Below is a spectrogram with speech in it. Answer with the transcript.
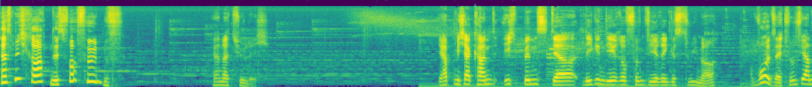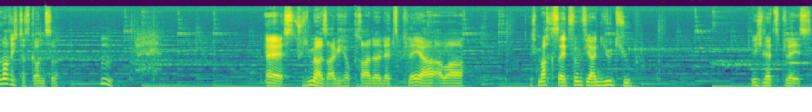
Lass mich raten, es war 5. Ja, natürlich. Ihr habt mich erkannt, ich bin's, der legendäre fünfjährige Streamer. Obwohl, seit fünf Jahren mache ich das Ganze. Hm. Äh, Streamer sage ich auch gerade, Let's Player, aber ich mache seit fünf Jahren YouTube. Nicht Let's Plays.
